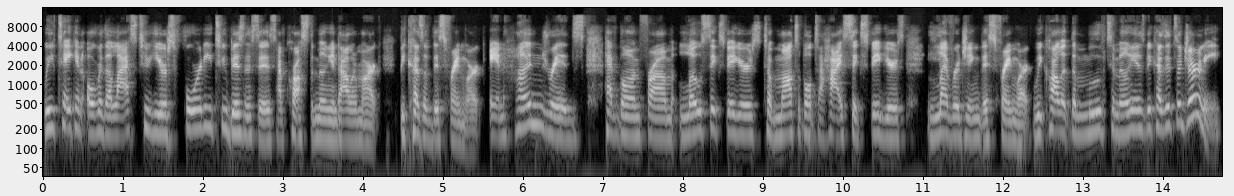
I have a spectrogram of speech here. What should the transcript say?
We've taken over the last two years, 42 businesses have crossed the million dollar mark because of this framework, and hundreds have gone from low six figures to multiple to high six figures leveraging this framework. We call it the move to millions because it's a journey.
